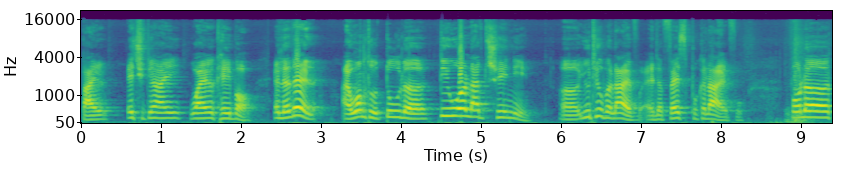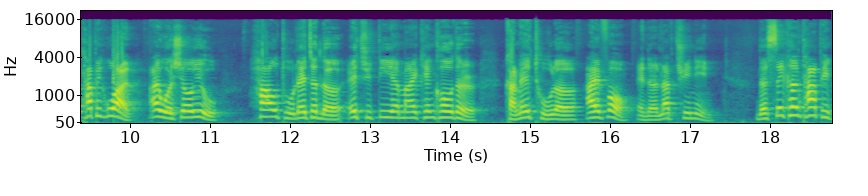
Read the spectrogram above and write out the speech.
by HDMI wire cable. And then I want to do the dual live streaming, uh, YouTube Live and Facebook Live. For the topic one, I will show you how to let the HDMI camcorder connect to the iPhone and the live streaming. The second topic,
